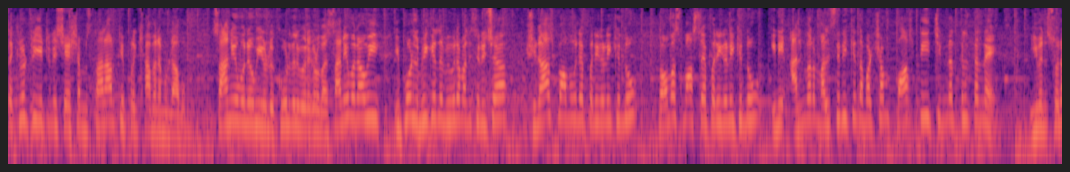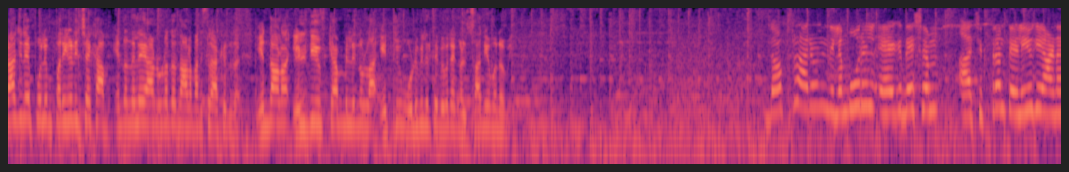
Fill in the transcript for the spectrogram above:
സെക്രട്ടേറിയറ്റിന് ശേഷം സ്ഥാനാർത്ഥി പ്രഖ്യാപനമുണ്ടാവും. സാനിയോ മനോവിയുണ്ട് കൂടുതൽ വിവരങ്ങളുമായി. സാനിയോ മനോവി ഇപ്പോൾ ലഭിക്കുന്ന വിവരം അനുസരിച്ച് ഷിനാസ് ബാബുവിനെ പരിഗണിക്കുന്നു തോമസ് മാസ്റ്ററെ പരിഗണിക്കുന്നു. ഇനി അൻവർ മത്സരിക്കുന്ന പക്ഷം പാർട്ടി ചിഹ്നത്തിൽ തന്നെ ഇവൻ സ്വരാജിനെ പോലും പരിഗണിച്ചേക്കാം എന്ന നിലയാണുള്ളതെന്നാണ് മനസ്സിലാക്കുന്നത്. എന്താണ് എൽ ഡി എഫ് ക്യാമ്പിൽ നിന്നുള്ള ഏറ്റവും ഒടുവിലത്തെ വിവരങ്ങൾ? സാനിയോ മനോവി. ഡോക്ടർ അരുൺ നിലമ്പൂരിൽ ഏകദേശം ചിത്രം തെളിയുകയാണ്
